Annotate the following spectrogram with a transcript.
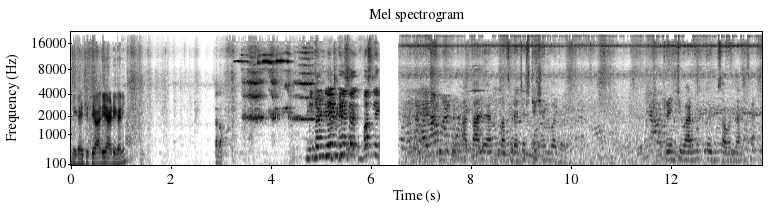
निघायची तयारी आहे या ठिकाणी. चला. मी मी असं बसले. आता आलोय आम्ही पाचोऱ्याच्या स्टेशनवर ट्रेनची वाट बघतोय भुसावळ जाण्यासाठी.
